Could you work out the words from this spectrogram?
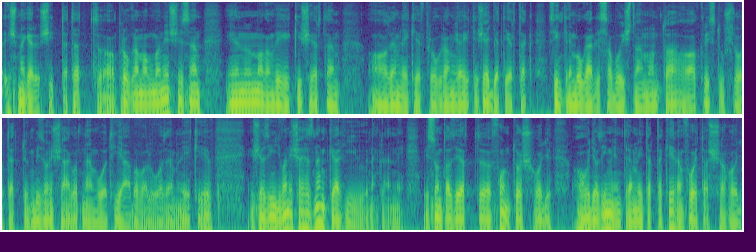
és megerősítetett a programokban is, hiszen én magam végig kísértem az emlékév programjait, és egyetértek, szintén Bogárdi Szabó István mondta, ha a Krisztusról tettünk bizonyságot, nem volt hiába való az emlékév, és ez így van, és ehhez nem kell hívőnek lenni. Viszont azért fontos, hogy ahogy az imént említette, kérem folytassa, hogy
